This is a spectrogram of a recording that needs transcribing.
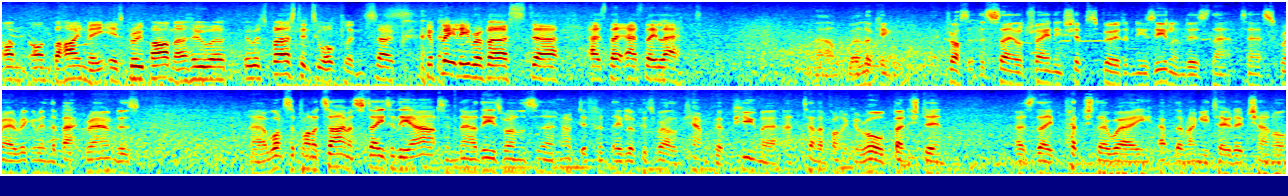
on, on behind me is Groupama, who, uh, who was first into Auckland. So completely reversed uh, as, they, as they left. We're looking across at the sail training ship Spirit of New Zealand is that uh, square rigger in the background as uh, once upon a time a state of the art and now these ones uh, how different they look as well Camper, Puma and Telefonica are all bunched in as they punch their way up the Rangitoto Channel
